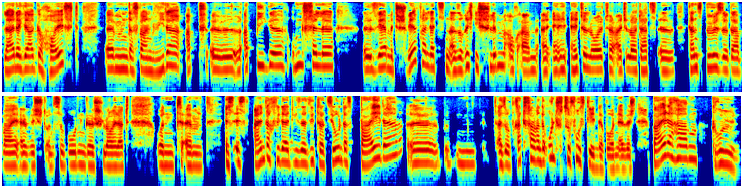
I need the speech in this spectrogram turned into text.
leider ja gehäuft. Ähm, das waren wieder Ab, äh, Abbiegeunfälle, äh, sehr mit Schwerverletzten, also richtig schlimm. Auch ähm, ältere Leute, alte Leute hat's äh, ganz böse dabei erwischt und zu Boden geschleudert. Und ähm, es ist einfach wieder diese Situation, dass beide, äh, also Radfahrende und zu Fußgehende wurden erwischt. Beide haben grün.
